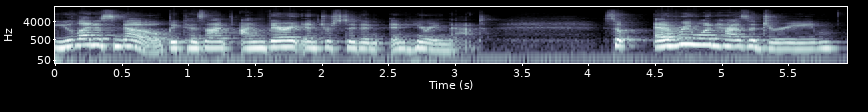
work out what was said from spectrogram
you let us know because I'm, I'm very interested in, in hearing that. So, everyone has a dream.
